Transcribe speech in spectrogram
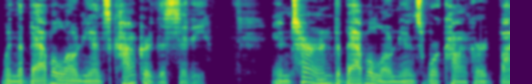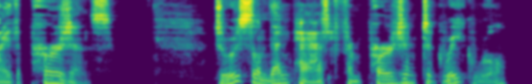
when the Babylonians conquered the city. In turn, the Babylonians were conquered by the Persians. Jerusalem then passed from Persian to Greek rule,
